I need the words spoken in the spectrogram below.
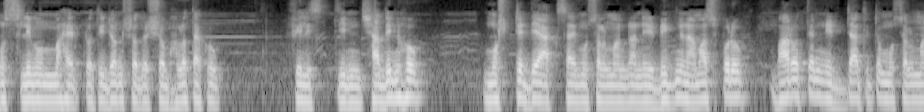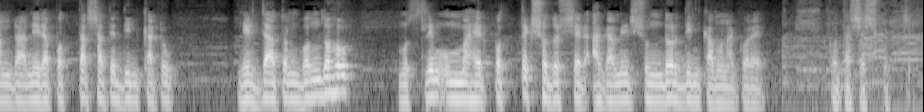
মুসলিম উম্মাহের প্রতিজন সদস্য ভালো থাকুক, ফিলিস্তিন স্বাধীন হোক, মসজিদে আকসায় মুসলমানরা নির্বিঘ্নে নামাজ পড়ুক, ভারতের নির্যাতিত মুসলমানরা নিরাপত্তার সাথে দিন কাটুক, নির্যাতন বন্ধ হোক, মুসলিম উম্মাহের প্রত্যেক সদস্যের আগামীর সুন্দর দিন কামনা করে। কথা শেষ করছি।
